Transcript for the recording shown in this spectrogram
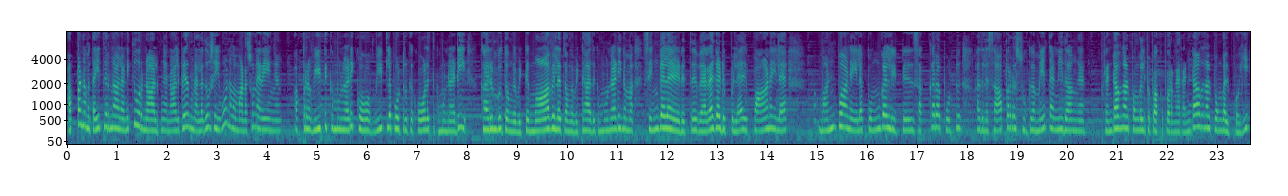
அப்போ நம்ம தை திருநாள் அன்னைக்கு ஒரு நாலு நாலு பேருக்கு நல்லதும் செய்வோம் நம்ம மனசும் நிறையுங்க. அப்புறம் வீட்டுக்கு முன்னாடி கோ வீட்டில் போட்டிருக்க கோலத்துக்கு முன்னாடி கரும்பு தொங்க விட்டு மாவில தொங்க விட்டு அதுக்கு முன்னாடி நம்ம செங்கலை எடுத்து விறகடுப்பில் பானையில் மண்பானையில பொங்கல் இட்டு சர்க்கரை போட்டு அதுல சாப்பிட்ற சுகமே தண்ணி தாங்க ரெண்டாவது நாள் பொங்கல் இப்போ பார்க்க போறோங்க. ரெண்டாவது நாள் பொங்கல் போய்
